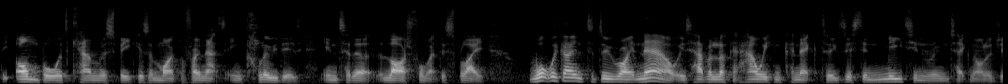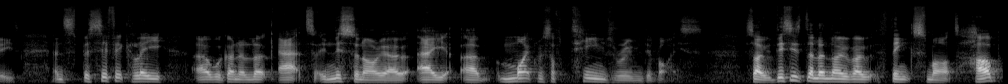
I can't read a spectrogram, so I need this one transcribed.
the onboard camera speakers and microphone that's included into the large format display. What we're going to do right now is have a look at how we can connect to existing meeting room technologies. And specifically, uh, we're going to look at, in this scenario, a, a Microsoft Teams room device. So this is the Lenovo ThinkSmart Hub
